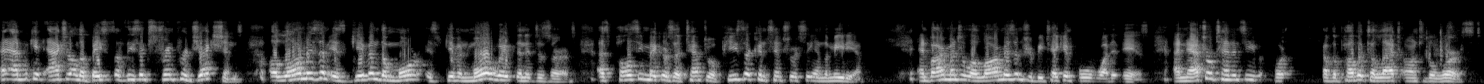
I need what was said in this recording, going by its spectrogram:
and advocate action on the basis of these extreme projections. Alarmism is given the more is given more weight than it deserves, as policymakers attempt to appease their constituency and the media. Environmental alarmism should be taken for what it is, a natural tendency for, of the public to latch onto the worst.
